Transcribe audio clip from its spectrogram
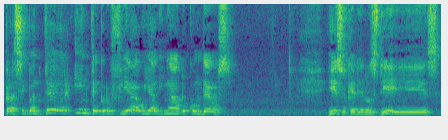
para se manter íntegro, fiel e alinhado com Deus. Isso que ele nos diz,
